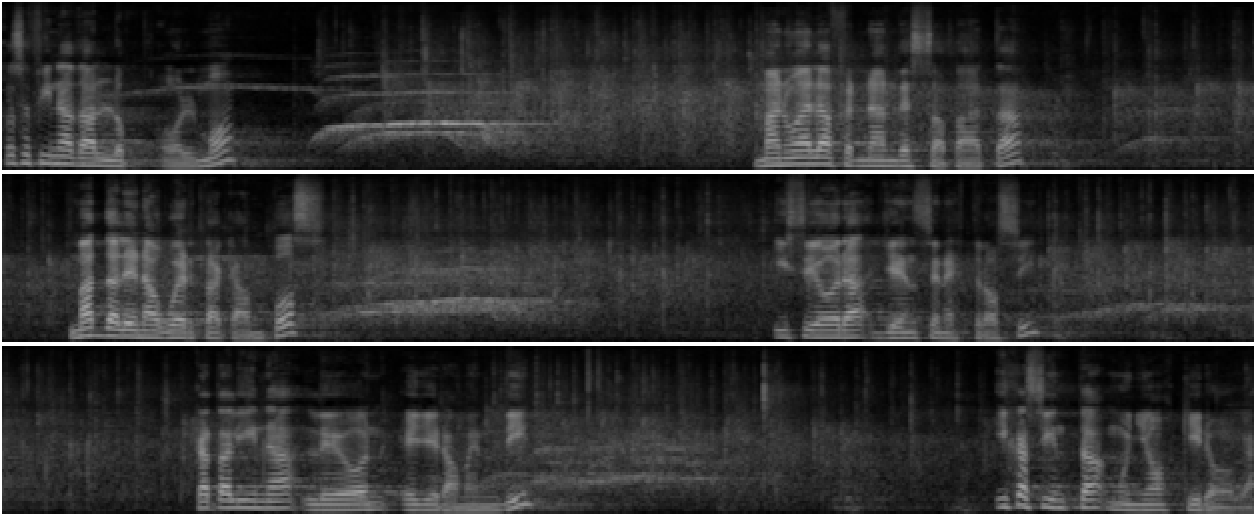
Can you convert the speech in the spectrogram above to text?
Josefina Dallop Olmo, Manuela Fernández Zapata, Magdalena Huerta Campos, Isidora Jensen Strossi, Catalina León Eyeramendi y Jacinta Muñoz Quiroga.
